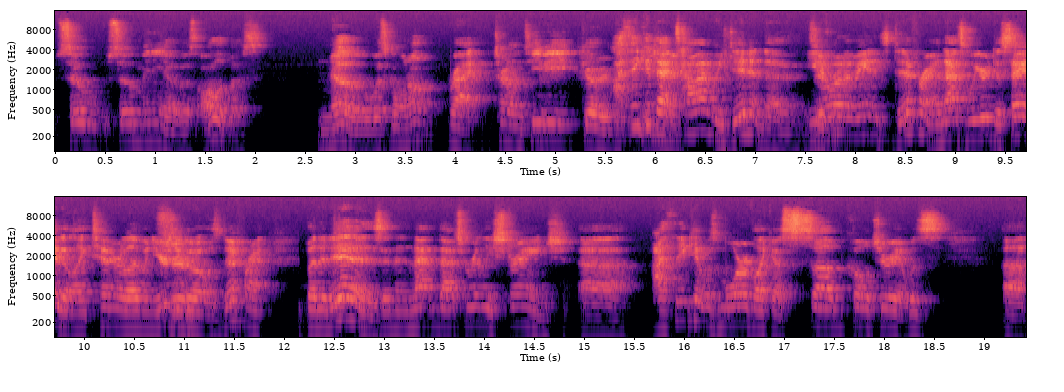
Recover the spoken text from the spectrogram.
so so many of us, all of us, know what's going on. Right. Turn on TV, go to. I think at that time we didn't though. You know what I mean? It's different, and that's weird to say that like ten or eleven years Sure. ago it was different, but it is, and, and that that's really strange. Uh, I think it was more of like a subculture. It was, uh,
